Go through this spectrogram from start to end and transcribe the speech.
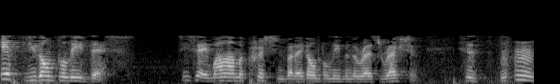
if you don't believe this. So you say, well, I'm a Christian, but I don't believe in the resurrection. He says, Mm-mm.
